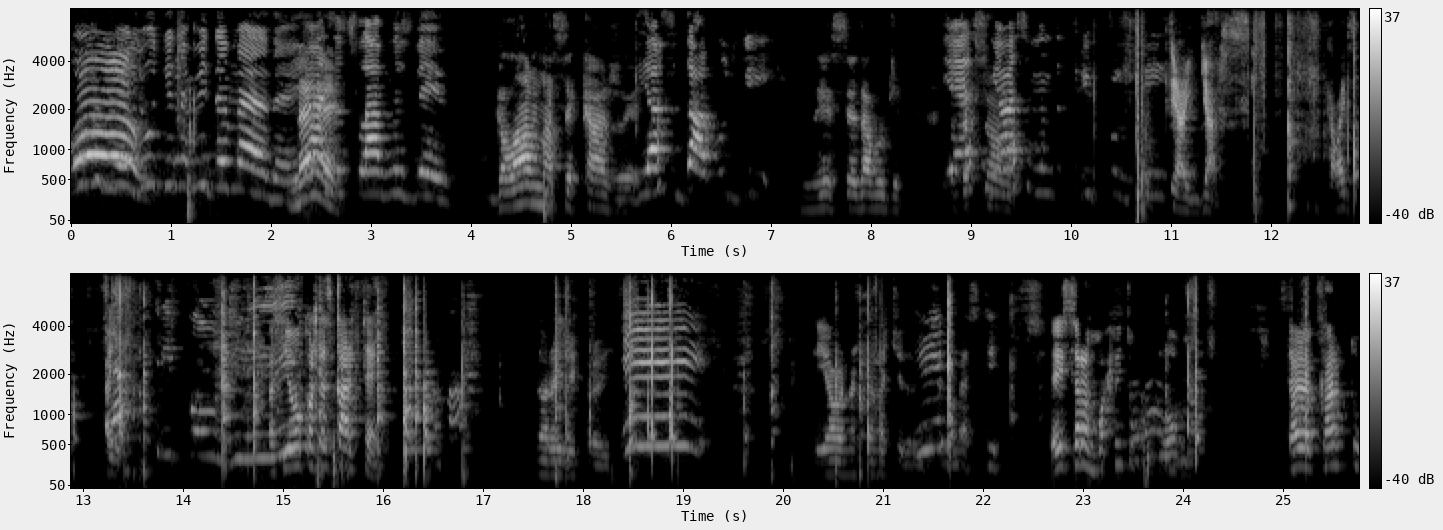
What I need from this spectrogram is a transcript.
može, ljudi ne vide mene. Ne. Ja sam slavna zvezda. Glavna se kaže. Ja sam double G. G. Čak Jesam, sam- ja sam onda triple G. Ja. Kavaj se. Ajde. Ja sam triple G. Ovo ko šest karte. Aha. Dobro, ide prvi. E, I ovo nešto neće da mi se namesti. Ej, Sara, makni to kako lovna. Stavio kartu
